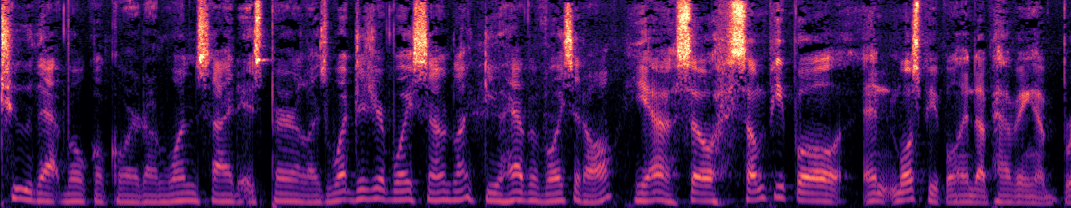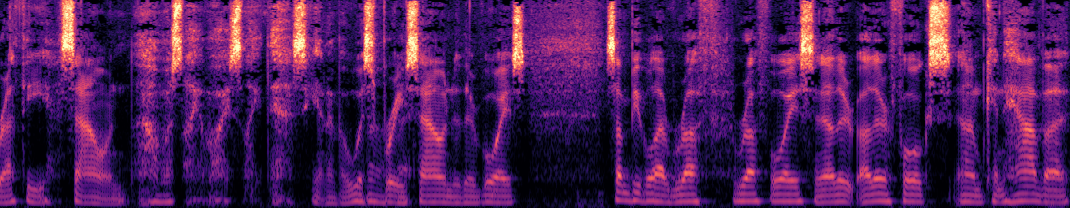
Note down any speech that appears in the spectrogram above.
to that vocal cord on one side is paralyzed, what does your voice sound like? Do you have a voice at all? Yeah, so some people and most people end up having a breathy sound, almost like a voice like this, kind of a whispery sound to their voice. some people have rough rough voice, and other other folks um, can have a,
